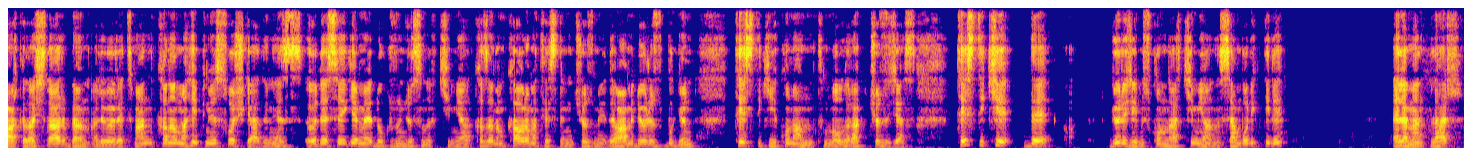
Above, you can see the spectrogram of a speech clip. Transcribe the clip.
arkadaşlar, ben Ali Öğretmen. Kanalıma hepiniz hoş geldiniz. ÖDSGM 9. sınıf kimya kazanım kavrama testlerini çözmeye devam ediyoruz. Bugün test 2'yi konu anlatımlı olarak çözeceğiz. Test 2'de göreceğimiz konular kimyanın sembolik dili, elementler,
